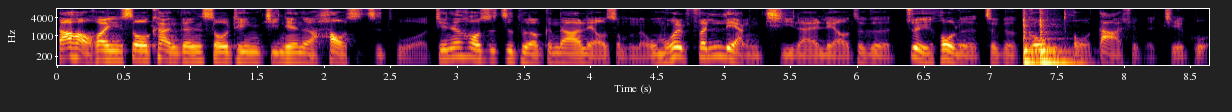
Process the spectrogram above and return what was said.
大家好，欢迎收看跟收听今天的好事之徒哦。今天好事之徒要跟大家聊什么呢？我们会分两集来聊这个最后的这个公投大选的结果。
